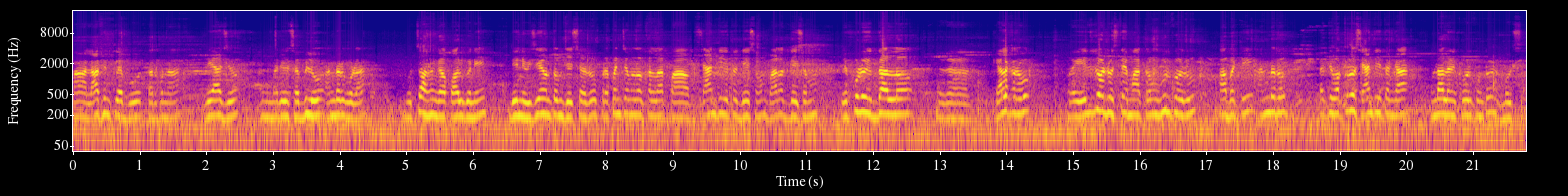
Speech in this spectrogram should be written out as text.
మా లాఫింగ్ క్లబ్ తరఫున రియాజ్ మరియు సభ్యులు అందరూ కూడా ఉత్సాహంగా పాల్గొని దీన్ని విజయవంతం చేశారు. ప్రపంచంలో కల్లా పా శాంతియుత దేశం భారతదేశం ఎప్పుడు యుద్ధాల్లో కెలకరు. ఎదురోడు వస్తే మాత్రం ఊరుకోరు. కాబట్టి అందరూ ప్రతి ఒక్కరూ శాంతియుతంగా ఉండాలని కోరుకుంటూ ముగిస్తాం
